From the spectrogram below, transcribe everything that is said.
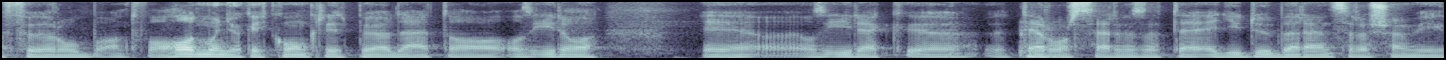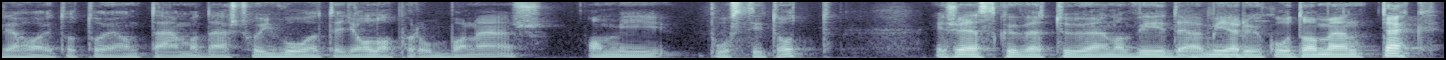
fölrobbantva. Hadd mondjak egy konkrét példát, az IRA az írek terrorszervezete egy időben rendszeresen végrehajtott olyan támadást, hogy volt egy alaprobbanás, ami pusztított, és ezt követően a védelmi erők oda mentek,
